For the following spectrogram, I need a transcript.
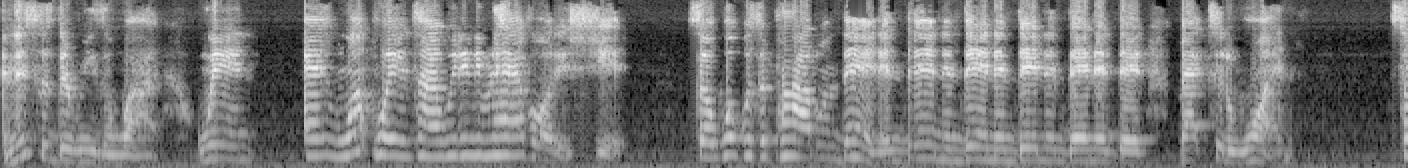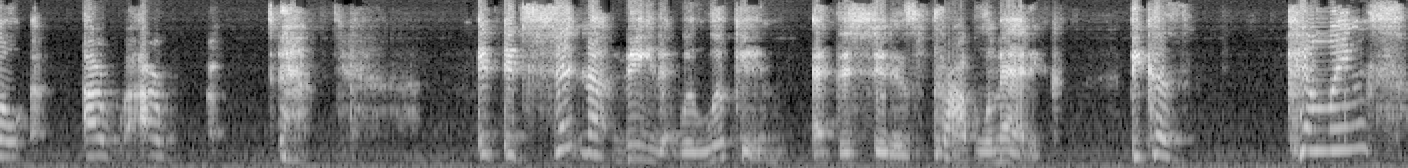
and this is the reason why. When at one point in time we didn't even have all this shit. So what was the problem then? And then and then and then and then and then back to the one. So uh, our our uh, it, it should not be that we're looking at this shit as problematic. Because killings,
